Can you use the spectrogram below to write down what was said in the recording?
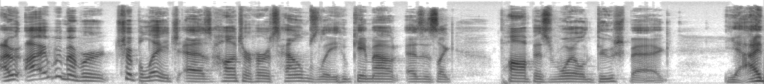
I I remember Triple H as Hunter Hearst Helmsley, who came out as this like pompous royal douchebag. Yeah, I,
